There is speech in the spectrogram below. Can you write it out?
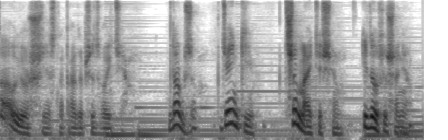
to już jest naprawdę przyzwoicie. Dobrze, dzięki, trzymajcie się i do usłyszenia.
